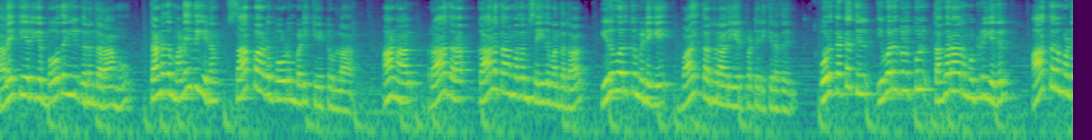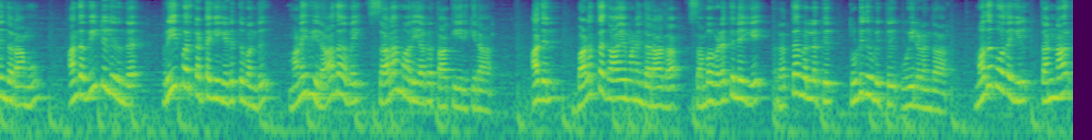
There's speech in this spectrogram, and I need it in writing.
தலைக்கேறிய போதையில் இருந்த ராமு தனது மனைவியிடம் சாப்பாடு போடும்படி கேட்டுள்ளார். ஆனால் ராதா காலதாமதம் செய்து வந்ததால் இருவருக்கும் இடையே வாய் தகராறு ஏற்பட்டிருக்கிறது. ஒரு கட்டத்தில் இவர்களுக்குள் தகராறு முற்றியதில் ஆத்திரமடைந்த ராமு அந்த வீட்டில் இருந்த ரீப்பர் கட்டையை எடுத்து வந்து மனைவி ராதாவை சரமாரியாக தாக்கியிருக்கிறார். அதில் பலத்த காயமடைந்த ராதா சம்பவ இடத்திலேயே இரத்த வெள்ளத்தில் துடிதுடித்து உயிரிழந்தார். மதுபோதையில் தன்னால்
